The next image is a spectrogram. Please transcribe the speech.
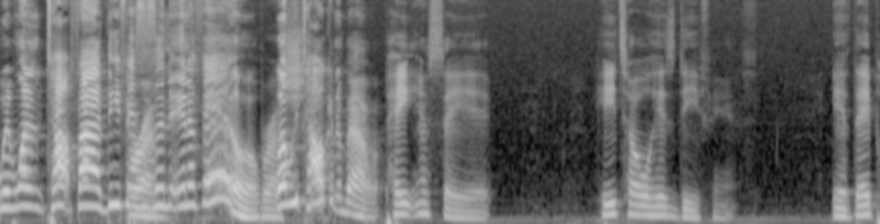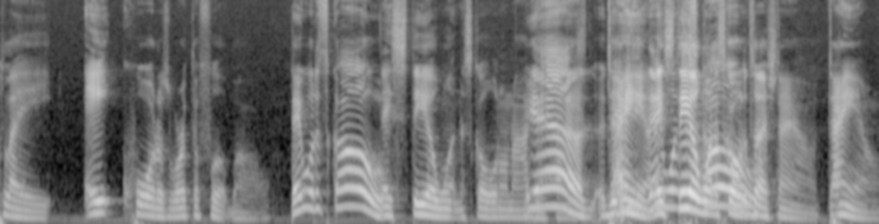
With one of the top five defenses Bruh. in the NFL. Bruh. What are we talking about? Payton said he told his defense if they played eight quarters worth of football, They would have scored. they still wouldn't have scored on our Yeah, defense. they- Damn, they they, wouldn't still wouldn't have scored a touchdown. Damn.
